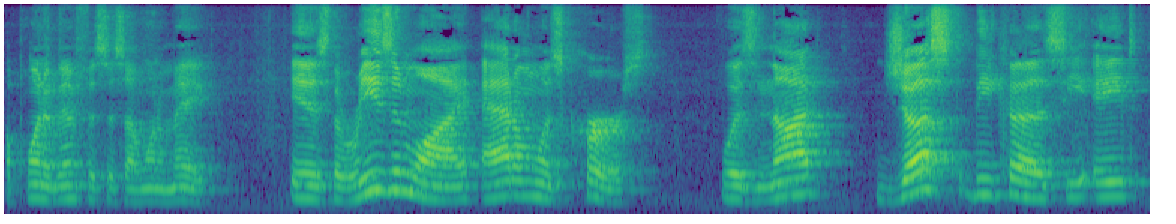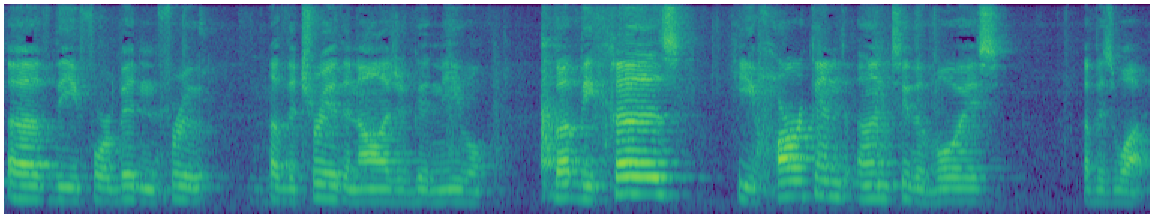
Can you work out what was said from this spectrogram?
a point of emphasis I want to make is the reason why Adam was cursed was not just because he ate of the forbidden fruit of the tree of the knowledge of good and evil, but because he hearkened unto the voice of his wife.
